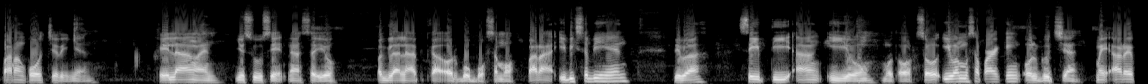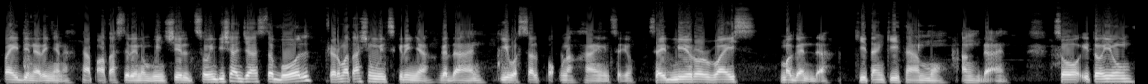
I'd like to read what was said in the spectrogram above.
parang kotse rin yan. Kailangan yung susi nasa iyo paglalapit ka or bubuksan mo. Para ibig sabihin, di ba, safety ang iyong motor. So, iwan mo sa parking, all goods yan. May RFID na rin yan. Ha? Napakataas din ng windshield. So, hindi siya adjustable, pero mataas yung windscreen niya. Gadahan, iwas salpok ng hangin sa'yo. Side mirror wise, maganda. Kitang-kita mo ang daan. So, ito yung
